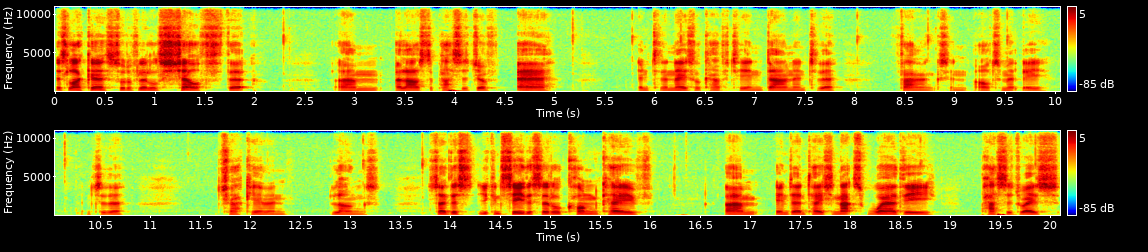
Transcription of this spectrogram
it's like a sort of little shelf that um, allows the passage of air into the nasal cavity and down into the pharynx and ultimately into the trachea and lungs. So this, you can see this little concave um, indentation. That's where the passageways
